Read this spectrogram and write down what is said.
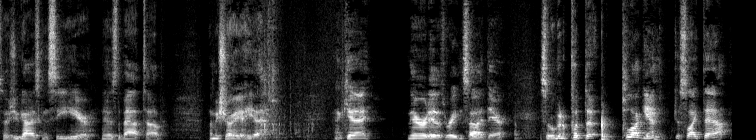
So as you guys can see here, there's the bathtub. Let me show you here. Okay. There it is right inside there. So we're going to put the plug in just like that.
